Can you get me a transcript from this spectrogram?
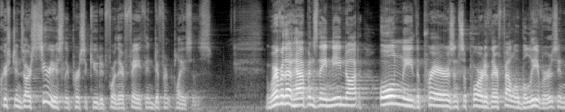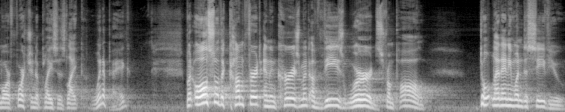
Christians are seriously persecuted for their faith in different places. Wherever that happens, they need not only the prayers and support of their fellow believers in more fortunate places like Winnipeg, but also the comfort and encouragement of these words from Paul Don't let anyone deceive you.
